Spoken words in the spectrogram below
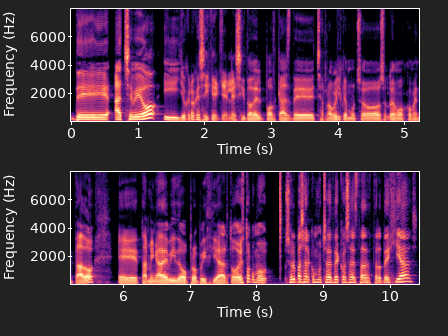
de, HBO. Y yo creo que sí, que, que, el éxito del podcast de Chernobyl, que muchos lo hemos comentado, eh, también ha debido propiciar todo esto, como suele pasar con muchas veces cosas de estas estrategias,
